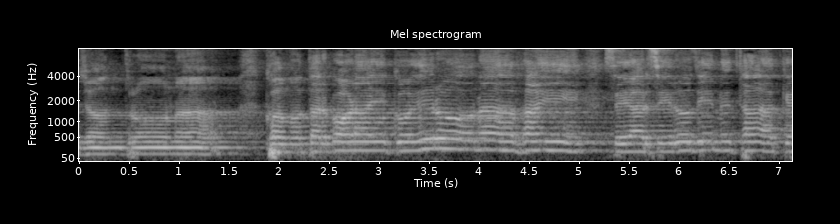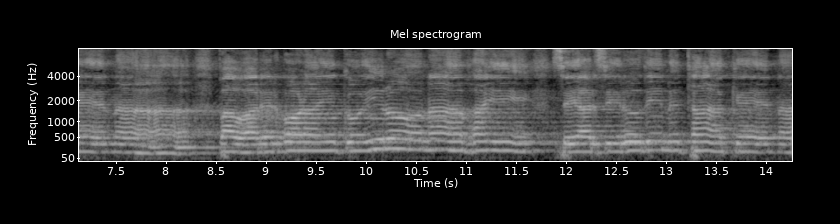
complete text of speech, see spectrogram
যন্ত্রণা। ক্ষমতার বড়াই কইর না ভাই সে আর চিরদিন থাকে না। পাওয়ারের বড়াই কইর না ভাই, সে আর চিরদিন থাকে না।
